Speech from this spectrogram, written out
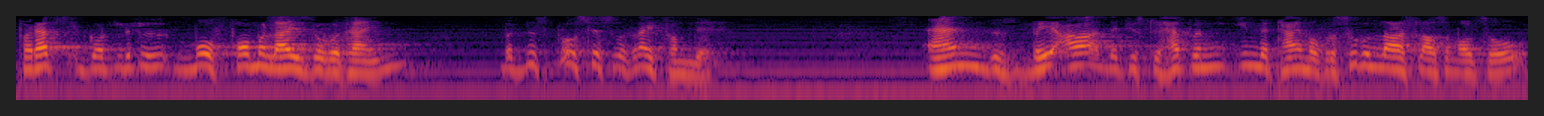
perhaps it got a little more formalized over time, but this process was right from there. And this bay'ah that used to happen in the time of Rasulullah also,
